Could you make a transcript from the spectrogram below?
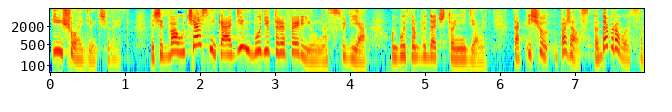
И еще один человек. Значит, два участника, один будет рефери у нас, судья. Он будет наблюдать, что они делают. Так, еще, пожалуйста, добровольцы.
